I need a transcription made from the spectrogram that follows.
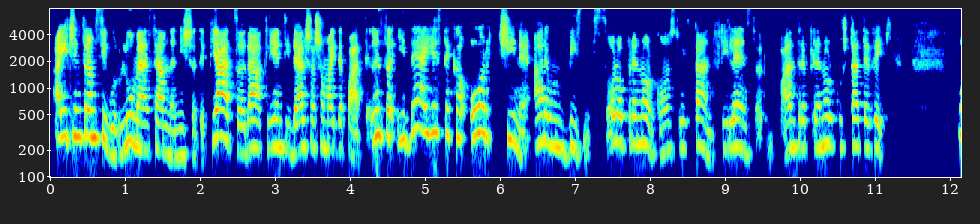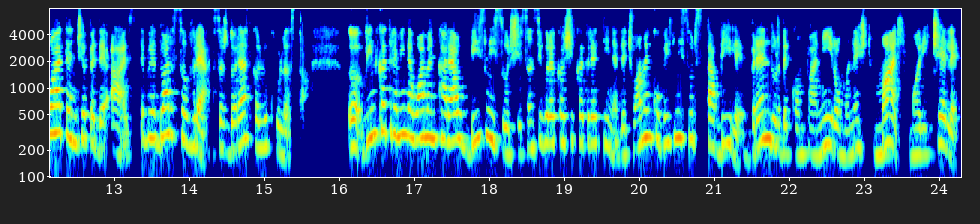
Aici intrăm sigur, lumea înseamnă nișă de piață, da, client ideal și așa mai departe. Însă ideea este că oricine are un business, soloprenor, consultant, freelancer, antreprenor cu state vechi, poate începe de azi. Trebuie doar să vrea, să-și dorească lucrul ăsta. Uh, vin către mine oameni care au business-uri și sunt sigură că și către tine. Deci oameni cu business-uri stabile, branduri de companii românești mari, măricele,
